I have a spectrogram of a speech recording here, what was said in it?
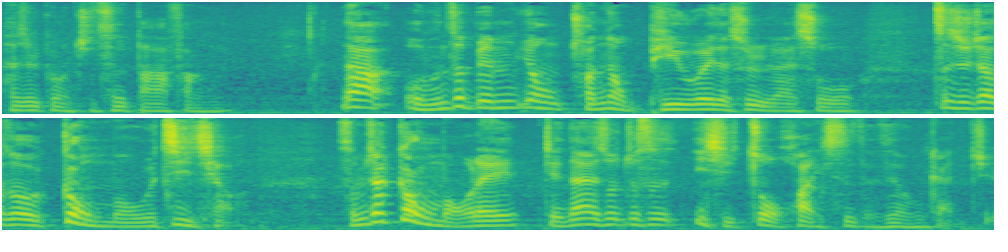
他就跟我去吃八方。那我们这边用传统 PUA 的术语来说，这就叫做共谋技巧。什么叫共谋嘞？简单来说，就是一起做坏事的这种感觉，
